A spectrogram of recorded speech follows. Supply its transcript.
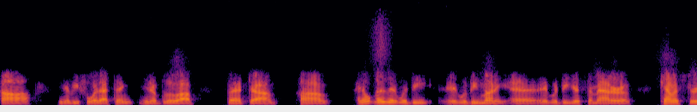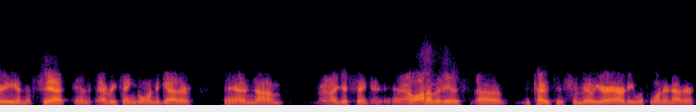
uh, you know, before that thing, you know, blew up. But um, uh, I don't know that it would be it would be money. Uh, it would be just a matter of chemistry and the fit and everything going together. And um, I just think a lot of it is uh, the coaches' familiarity with one another,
